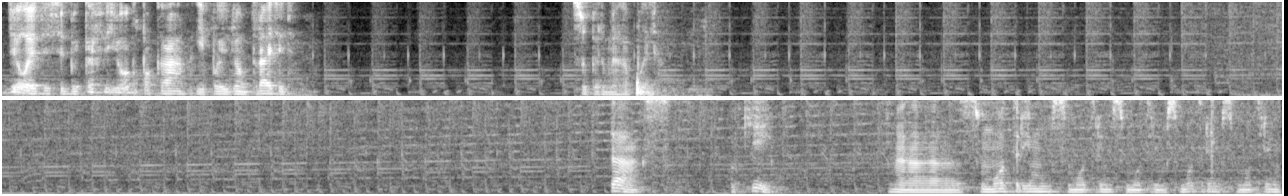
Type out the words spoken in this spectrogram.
Делайте себе кофеек пока и пойдем тратить супер мега. Такс. Окей. А, смотрим, смотрим, смотрим, смотрим, смотрим.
